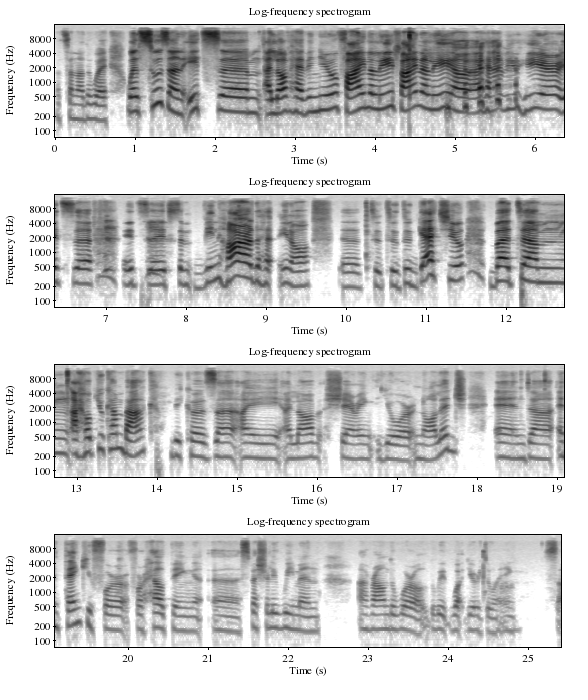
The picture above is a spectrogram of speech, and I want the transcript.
that's another way. Well susan it's um, i love having you. Finally finally uh, i have you here. It's uh, it's uh, it's been hard you know uh, to, to to get you. But um, i hope you come back because uh, i i love sharing your knowledge. And uh, and thank you for for helping especially women around the world with what you're doing so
